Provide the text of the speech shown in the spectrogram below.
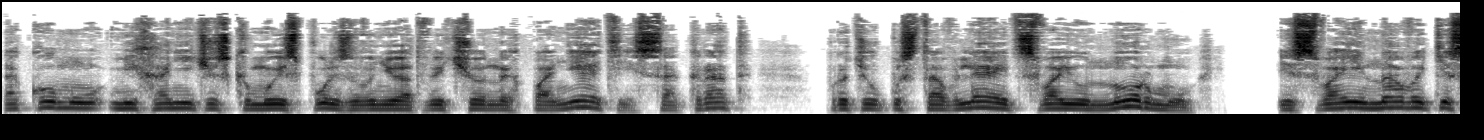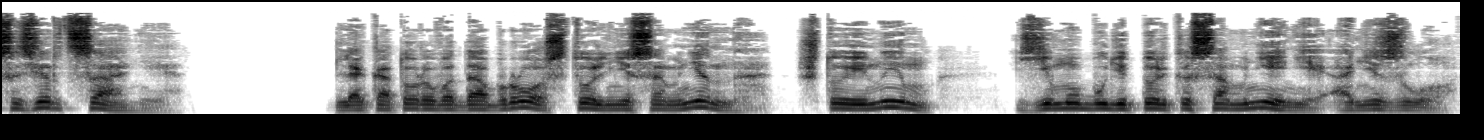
Такому механическому использованию отвлеченных понятий Сократ противопоставляет свою норму и свои навыки созерцания, для которого добро столь несомненно, что иным ему будет только сомнение, а не зло.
